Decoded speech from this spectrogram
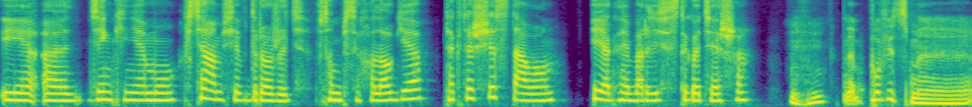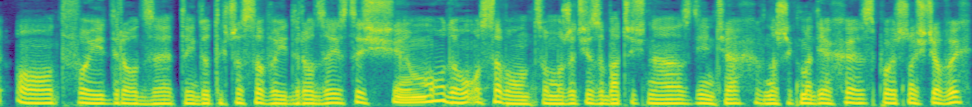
i e, dzięki niemu chciałam się wdrożyć w tą psychologię. Tak też się stało i jak najbardziej się z tego cieszę. Mhm. Powiedzmy o Twojej drodze, tej dotychczasowej drodze. Jesteś młodą osobą, co możecie zobaczyć na zdjęciach w naszych mediach społecznościowych.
